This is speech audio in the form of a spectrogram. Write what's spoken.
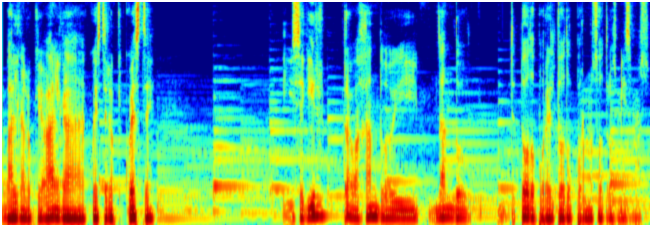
valga lo que valga, cueste lo que cueste, y seguir trabajando y dando de todo por el todo por nosotros mismos.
